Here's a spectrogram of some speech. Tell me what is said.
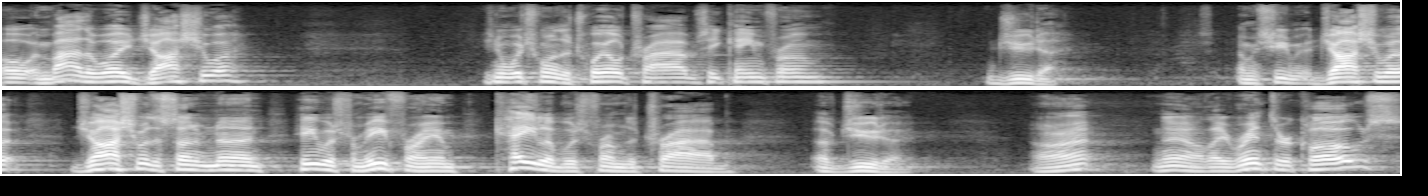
Oh, and by the way, Joshua, you know which one of the 12 tribes he came from? Judah. I mean, excuse me, Joshua, Joshua the son of Nun, he was from Ephraim. Caleb was from the tribe of Judah. All right? Now, they rent their clothes.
